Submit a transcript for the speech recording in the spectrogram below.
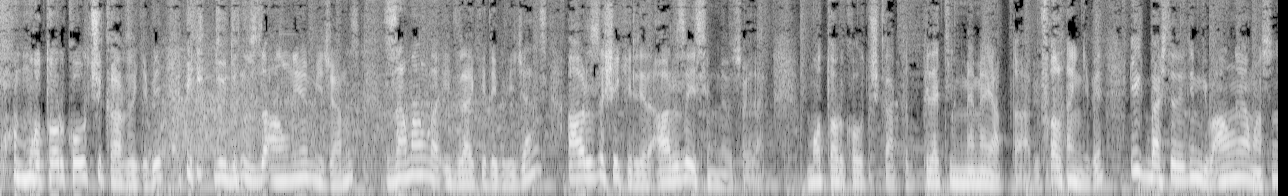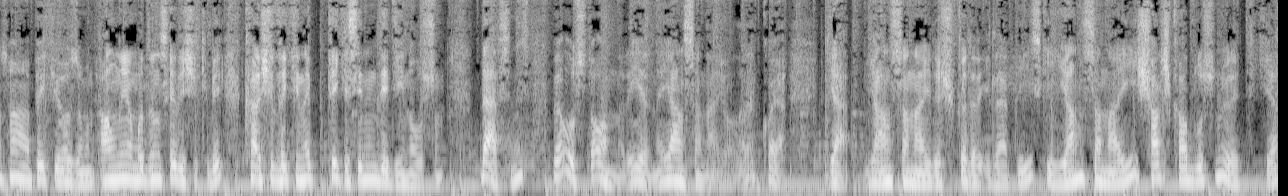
motor kol çıkardı gibi ilk duyduğunuzda anlayamayacağınız, zamanla idrak edebileceğiniz arıza şekilleri, arıza isimleri söyler. Motor kol çıkarttı, platin meme yaptı abi falan gibi. İlk başta dediğim gibi anlayamazsınız. Ha peki o zaman anlayamadığınız her işi gibi karşıdakine peki senin dediğin olsun dersiniz ve usta onları yerine yan olarak koyar. Ya yan sanayide şu kadar ilerideyiz ki yan sanayi şarj kablosunu ürettik ya.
